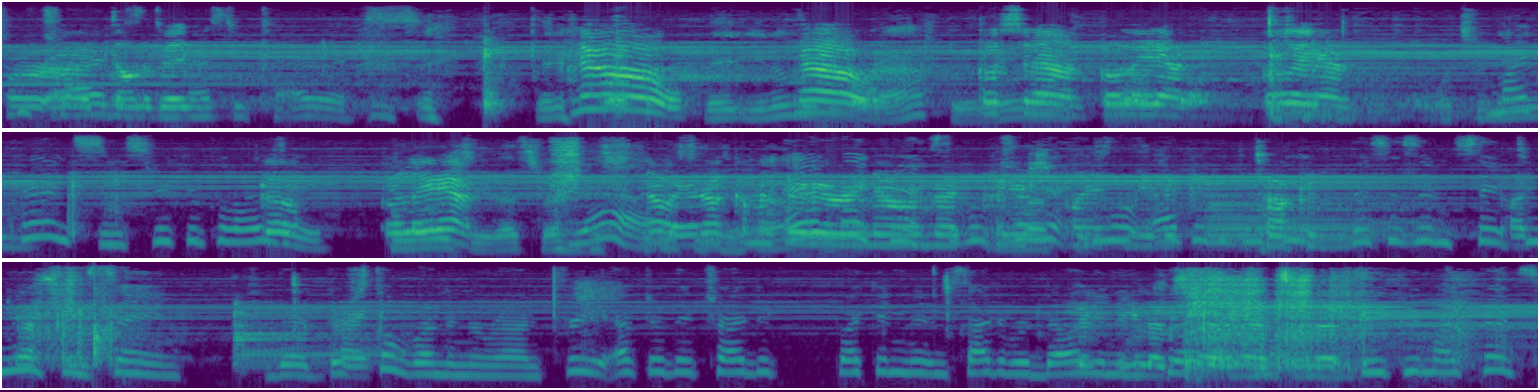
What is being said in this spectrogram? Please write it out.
should or, uh, Donovan. domestic terrorists. They, No, they, you know No. they were after? go sit down. Go lay down. Go lay down. What's your Mike name? Pence and Speaker Pelosi. Go. Go lay down. Pelosi, That's right. Yeah. No, you're not coming through here right now. I'm not they were finished trying to, playing they were, after music. Talking. This is insane. To me, it's insane that they're still running around free after they tried to fucking incite a rebellion He and looks kill so handsome. that- VP Mike Pence.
